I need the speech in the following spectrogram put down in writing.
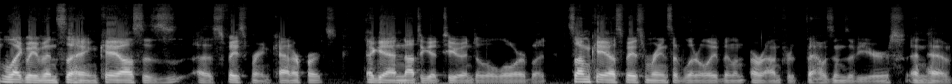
like we've been saying, chaos is uh, Space Marine counterparts. Again, not to get too into the lore, but some Chaos Space Marines have literally been around for thousands of years and have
